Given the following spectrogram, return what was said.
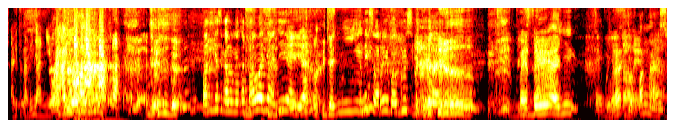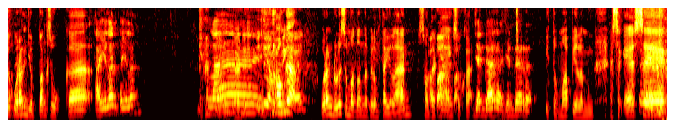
ah itu tadi nyanyi wah ayo ayo Podcast kalau nggak ketawa nyanyi ya. Iya. aku nyanyi Ini suaranya bagus gitu ya. pede anjing orang. Jepang masuk orang Jepang suka Thailand, Thailand. enggak Lah. deh. Itu yang oh enggak orang dulu sempat nonton film Thailand soundtracknya yang apa? suka Jandara, Jandara. itu mah film esek-esek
